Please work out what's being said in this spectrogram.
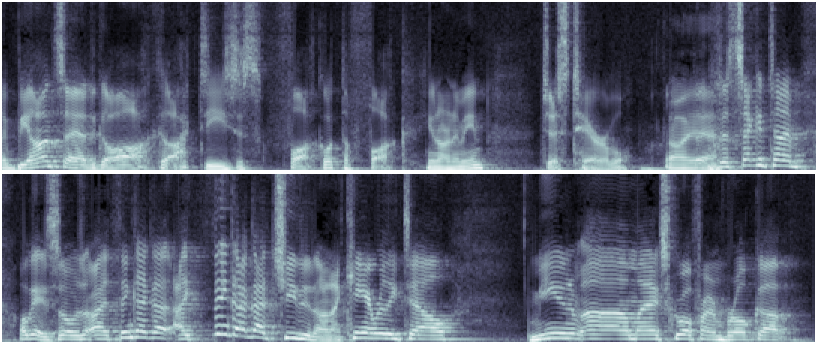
Like Beyonce had to go, oh God, Jesus, fuck, what the fuck? You know what I mean? Just terrible. Oh, yeah. The, the second time, okay, so I think I got, I think I got cheated on. I can't really tell. Me and uh, my ex girlfriend broke up.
